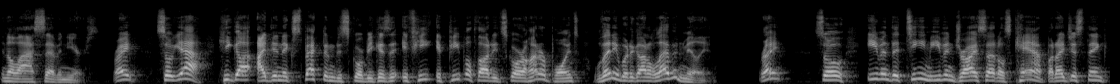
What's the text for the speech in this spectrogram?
in the last seven years, right? So yeah, he got. I didn't expect him to score because if he if people thought he'd score 100 points, well then he would have got 11 million, right? So even the team, even Draisaitl's camp, but I just think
